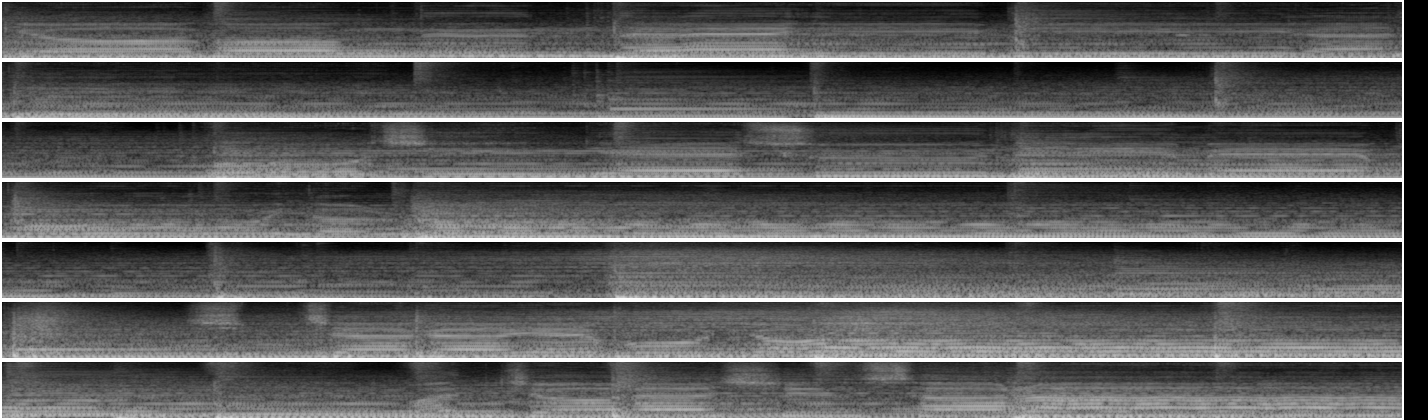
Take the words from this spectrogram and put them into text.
자격 없는 내 힘이 아닌 오직 예수님의 보혈로. 십자가의 보혈 완전하신 사랑.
